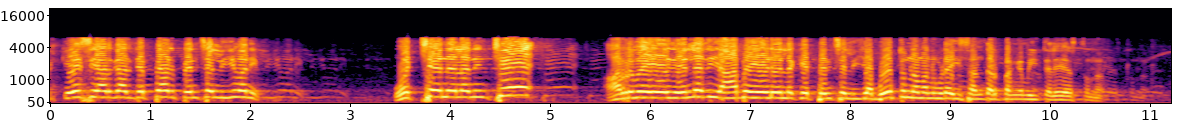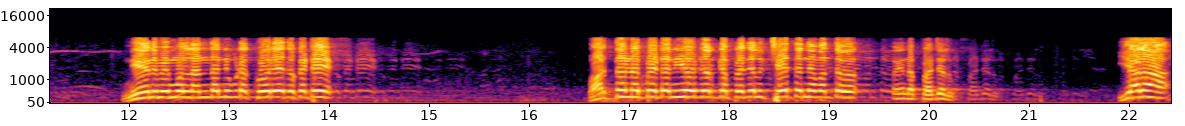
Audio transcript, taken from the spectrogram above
కేసీఆర్ గారు చెప్పారు పెన్షన్లు ఇవ్వని. వచ్చే నెల నుంచే అరవై ఐదేళ్ళది యాభై ఏడేళ్ళకే పెన్షన్లు ఇవ్వబోతున్నామని కూడా ఈ సందర్భంగా మీకు తెలియజేస్తున్నాం. నేను మిమ్మల్ని అందరినీ కూడా కోరేది ఒకటే వర్ధన్నపేట నియోజకవర్గ ప్రజలు చైతన్యవంతమైన ప్రజలు. ఇలా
